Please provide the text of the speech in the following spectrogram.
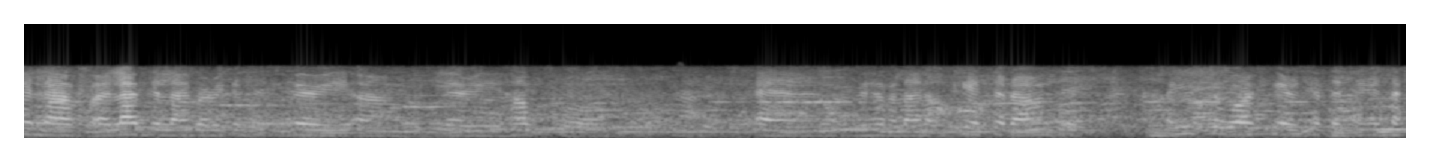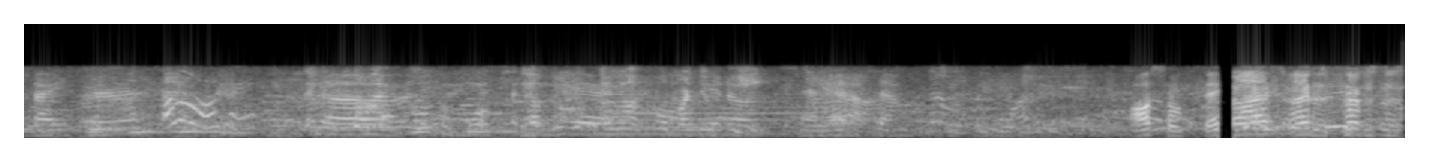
I love I love the library because it's very um, very helpful, and we have a lot of kids around it. I used to work here at the Teresa Kaiser. Oh, okay. So we used to come here, you know, and have some. Awesome. Thank I, I have to preface this.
